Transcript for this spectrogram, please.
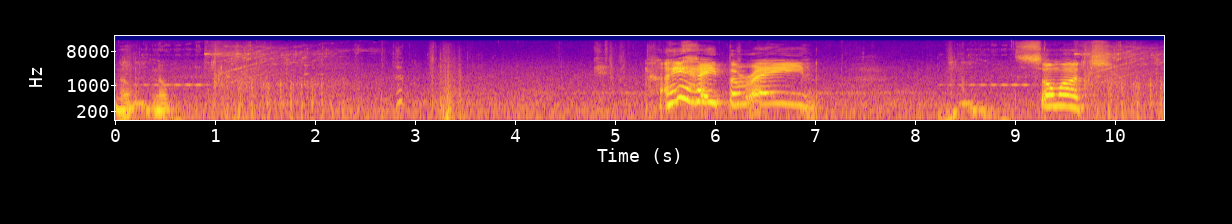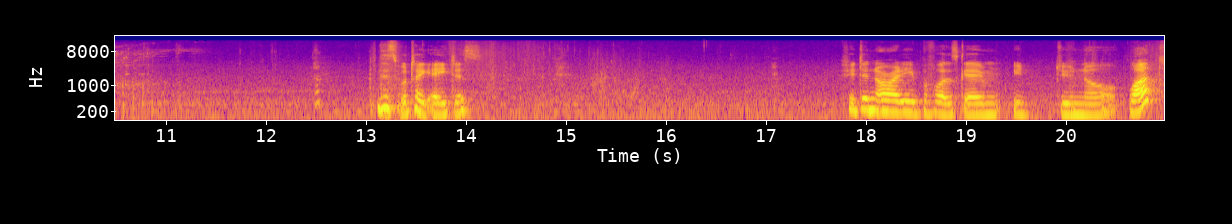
Nope, nope. I hate the rain! So much! This will take ages. If you didn't already before this game, you do know... What?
